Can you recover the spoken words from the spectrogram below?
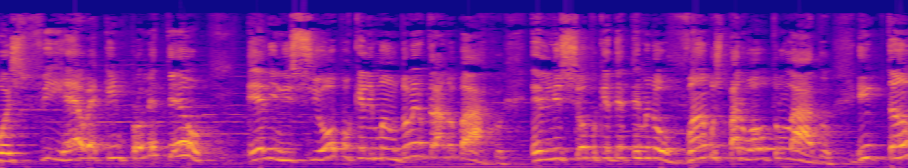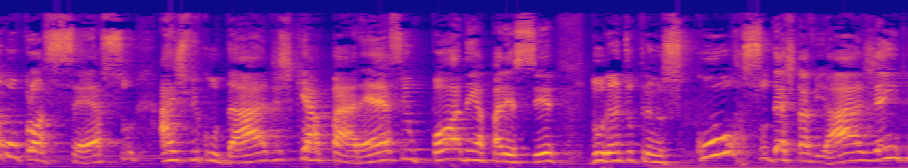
pois fiel é quem prometeu. Ele iniciou porque ele mandou entrar no barco. Ele iniciou porque determinou, vamos para o outro lado. Então, o processo, as dificuldades que aparecem, podem aparecer durante o transcurso desta viagem,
